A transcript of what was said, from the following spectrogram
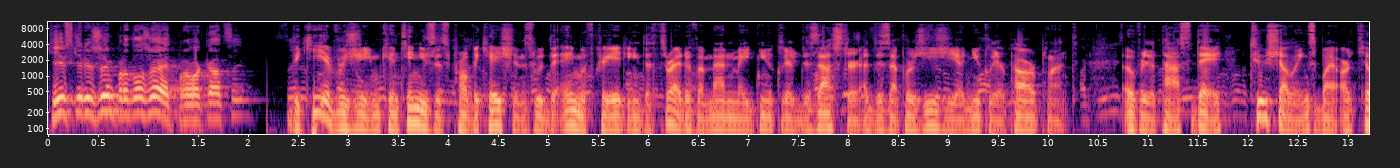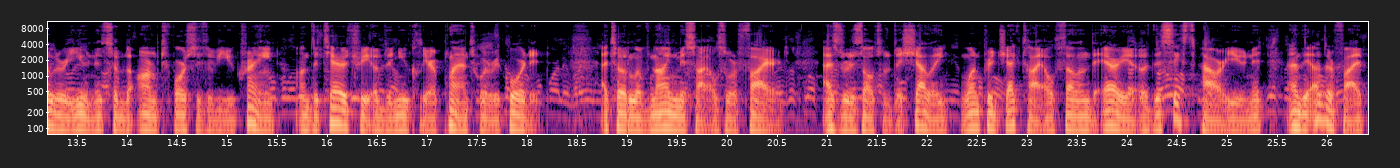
Киевский режим продолжает провокации The Kiev regime continues its provocations with the aim of creating the threat of a man made nuclear disaster at the Zaporizhia nuclear power plant. Over the past day, two shellings by artillery units of the armed forces of Ukraine on the territory of the nuclear plant were recorded. A total of nine missiles were fired. As a result of the shelling, one projectile fell in the area of the sixth power unit and the other five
